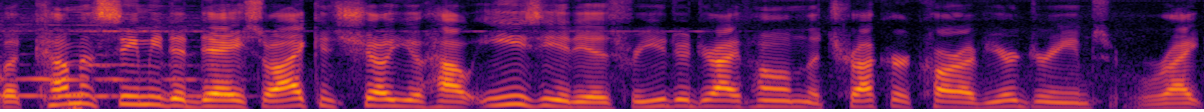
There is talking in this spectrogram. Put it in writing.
But come and see me today so I can show you how easy it is for you to drive home the truck or car of your dreams right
